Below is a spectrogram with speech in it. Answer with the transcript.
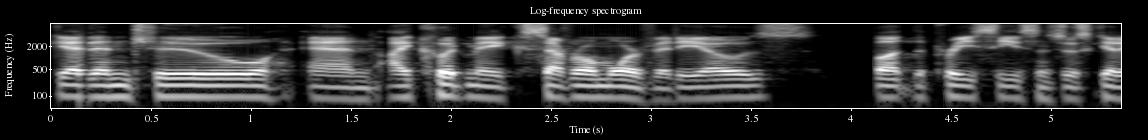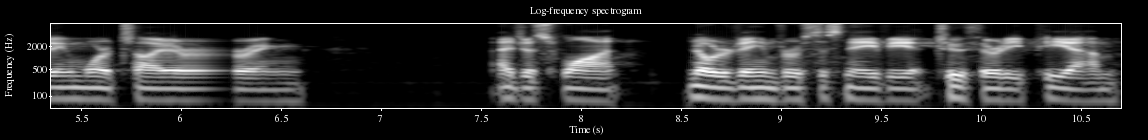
get into and I could make several more videos, but the preseason's just getting more tiring. I just want Notre Dame versus Navy at 2:30 p.m.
